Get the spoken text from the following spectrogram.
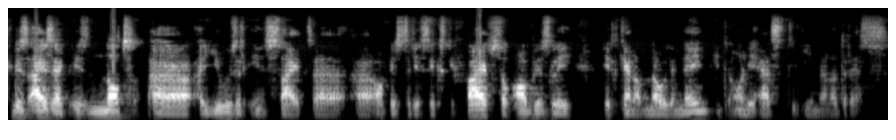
Chris Isaac is not uh, a user inside uh, uh, Office 365, so obviously it cannot know the name, it only has the email address.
